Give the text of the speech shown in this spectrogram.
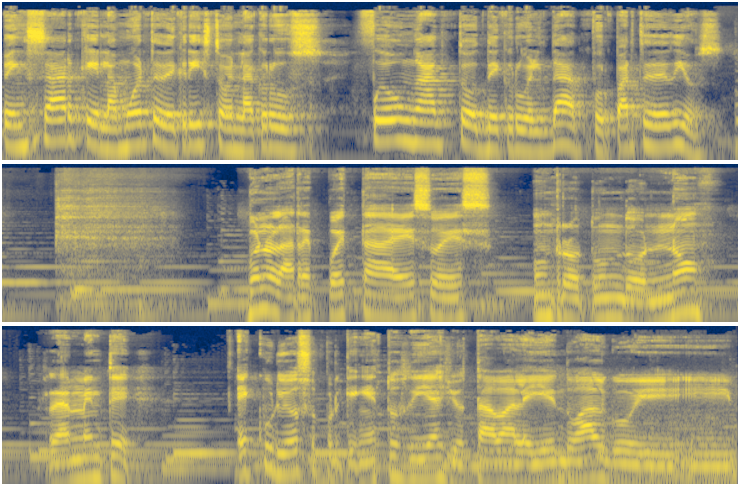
pensar que la muerte de Cristo en la cruz fue un acto de crueldad por parte de Dios. Bueno, la respuesta a eso es un rotundo no. Realmente es curioso porque en estos días yo estaba leyendo algo y,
